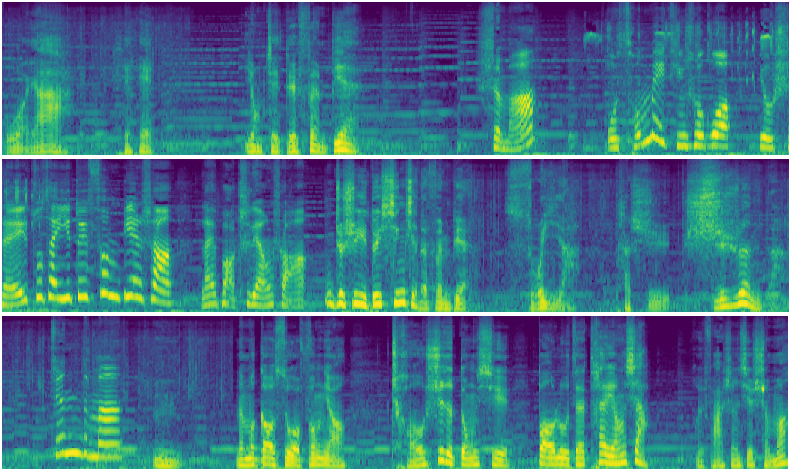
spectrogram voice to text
我呀。嘿嘿，用这堆粪便？什么？我从没听说过有谁坐在一堆粪便上来保持凉爽。这是一堆新鲜的粪便，所以呀，它是湿润的。真的吗？嗯。那么告诉我，蜂鸟，潮湿的东西暴露在太阳下会发生些什么？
